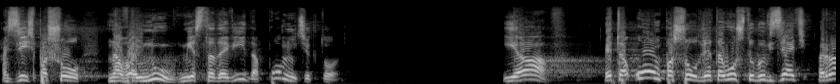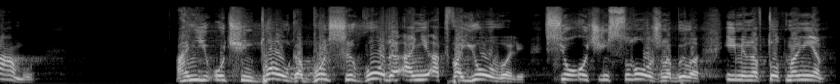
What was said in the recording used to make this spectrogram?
А здесь пошел на войну вместо Давида. Помните кто? Иав. Это он пошел для того, чтобы взять раму. Они очень долго, больше года они отвоевывали. Все очень сложно было именно в тот момент –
